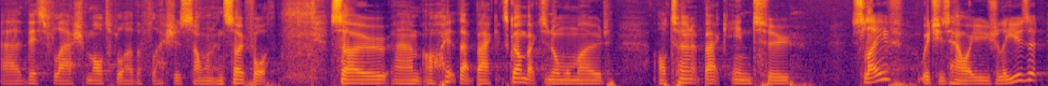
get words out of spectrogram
uh, this flash, multiple other flashes, so on and so forth. So um, I'll hit that back, it's gone back to normal mode, I'll turn it back into slave, which is how I usually use it,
